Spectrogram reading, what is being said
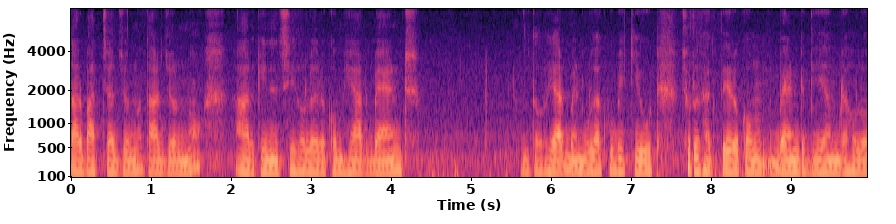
তার বাচ্চার জন্য তার জন্য। আর কিনেছি হলো এরকম হেয়ার ব্যান্ড তো হেয়ার ব্যান্ডগুলো খুবই কিউট ছোট থাকতে এরকম ব্যান্ড দিয়ে আমরা হলো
